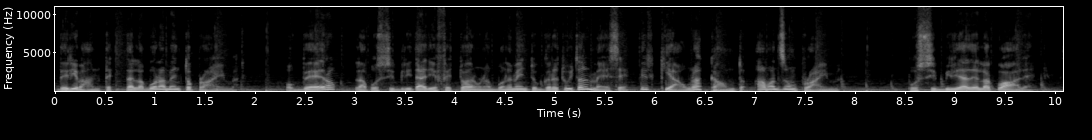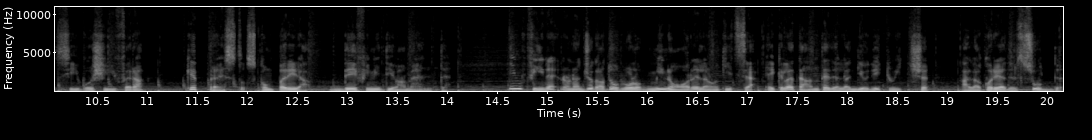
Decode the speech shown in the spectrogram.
derivante dall'abbonamento Prime, ovvero la possibilità di effettuare un abbonamento gratuito al mese per chi ha un account Amazon Prime, possibilità della quale si vocifera che presto scomparirà definitivamente. Infine non ha giocato un ruolo minore la notizia eclatante dell'addio di Twitch alla Corea del Sud.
